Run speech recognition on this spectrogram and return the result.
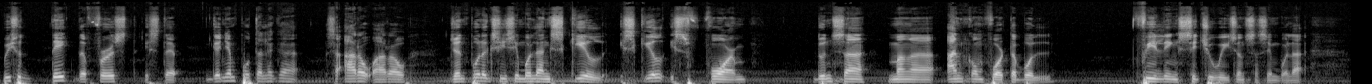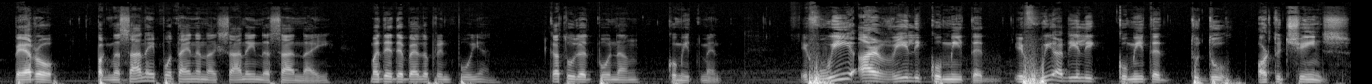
We should take the first step. Ganyan po talaga sa araw-araw Diyan po nagsisimula ang skill. Skill is formed dun sa mga uncomfortable feeling situations sa simula. Pero, pag nasanay po tayo na nagsanay na sanay, madedevelop rin po yan. Katulad po ng commitment. If we are really committed, if we are really committed to do or to change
